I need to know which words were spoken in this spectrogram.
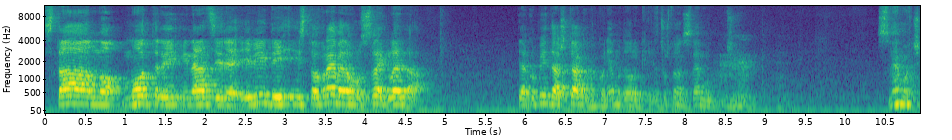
stalno motri i nadzire i vidi i istovremeno u sve gleda. I ako pitaš kako, kako njemu dolike, zato što on sve moće. Sve moće.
